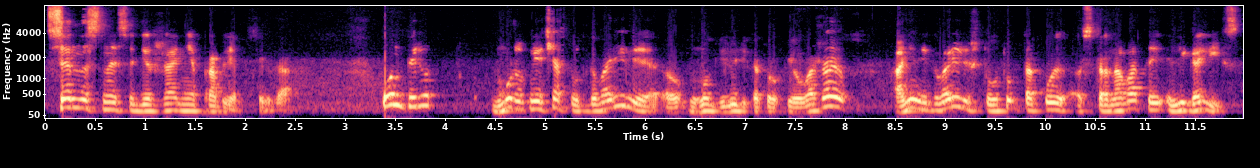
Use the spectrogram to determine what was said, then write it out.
ценностное содержание проблем всегда. Он берет, может, мне часто вот говорили, э, многие люди, которых я уважаю, они мне говорили, что вот тут такой странноватый легалист.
